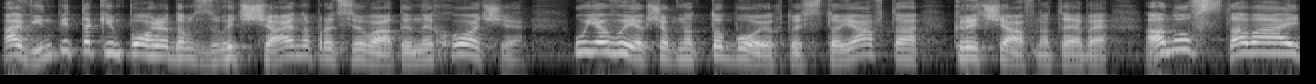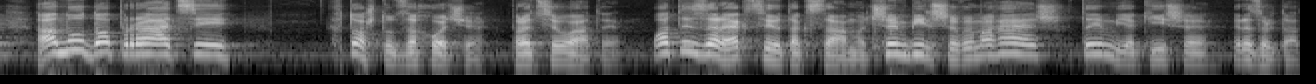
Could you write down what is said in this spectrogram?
А він під таким поглядом, звичайно, працювати не хоче. Уяви, якщо б над тобою хтось стояв та кричав на тебе: Ану, вставай, ану до праці. Хто ж тут захоче працювати? От і з ерекцією так само. Чим більше вимагаєш, тим якіше результат.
